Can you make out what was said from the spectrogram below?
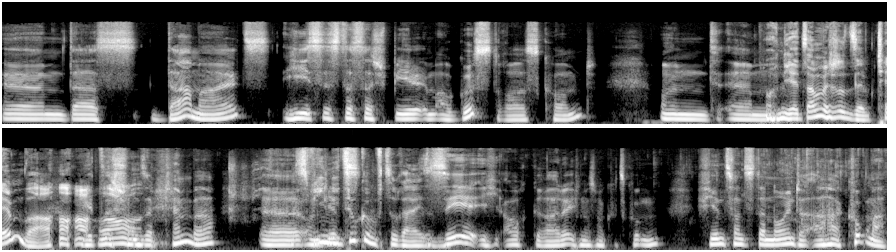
ähm, dass damals hieß es, dass das Spiel im August rauskommt. Und ähm, Und jetzt haben wir schon September. jetzt ist schon September. Äh, Das ist wie in die Zukunft zu reisen. Sehe ich auch gerade, ich muss mal kurz gucken. 24.09. Aha, guck mal.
